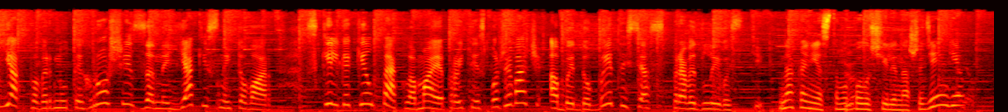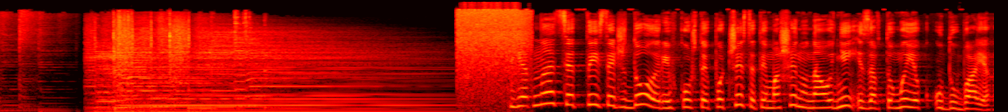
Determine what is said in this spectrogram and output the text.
Як повернути гроші за неякісний товар? Скільки кіл пекла має пройти споживач, аби добитися справедливості? Наконец-то мы получили наши деньги. – 15 тисяч доларів коштує почистити машину на одній із автомийок у Дубаях.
